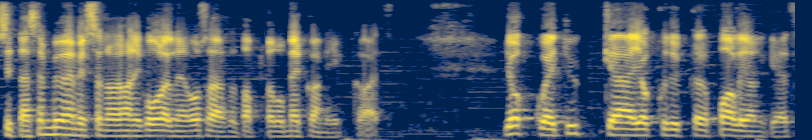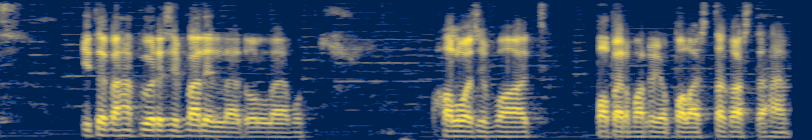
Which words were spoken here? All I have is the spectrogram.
sitten näissä myöhemmissä on ihan niin oleellinen osa sitä tappelumekaniikkaa. Et joku ei tykkää, joku tykkää paljonkin, itse vähän pyörisin välillä tolleen, mutta haluaisin vaan, että Paper Mario palaisi takaisin tähän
